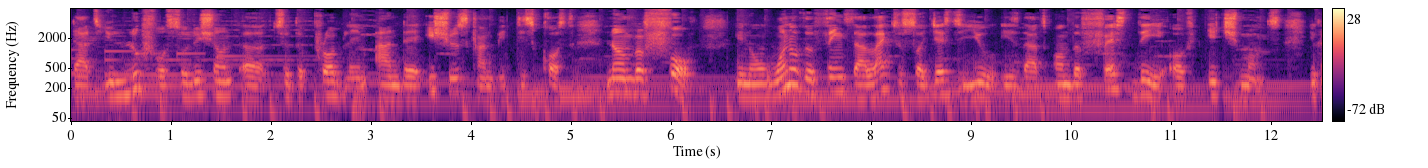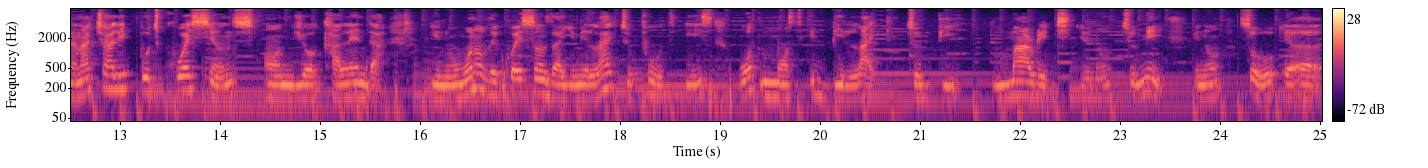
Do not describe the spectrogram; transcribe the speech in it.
that you look for solution uh, to the problem and the issues can be discussed. Number four, you know, one of the things I like to suggest to you is that on the first day of each month, you can actually actually put questions on your calendar. You know, one of the questions that you may like to put is what must it be like to be married you know to me you know? So uh,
